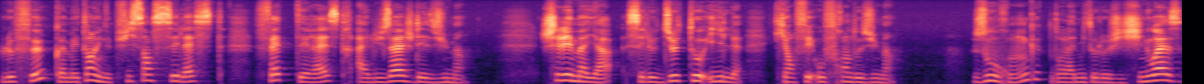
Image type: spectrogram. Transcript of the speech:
le feu comme étant une puissance céleste faite terrestre à l'usage des humains. Chez les Mayas, c'est le dieu Tohil qui en fait offrande aux humains. Zhurong, dans la mythologie chinoise,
